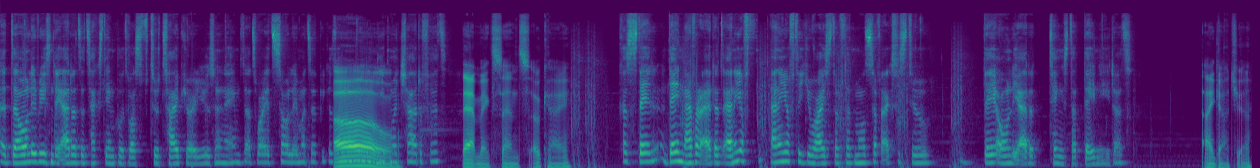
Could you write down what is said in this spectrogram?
uh, the only reason they added the text input was to type your username. That's why it's so limited because oh, don't really need oh. much out of it. That makes sense. Okay. Because they they never added any of any of the UI stuff that most have access to. They only added things that they needed. I gotcha.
